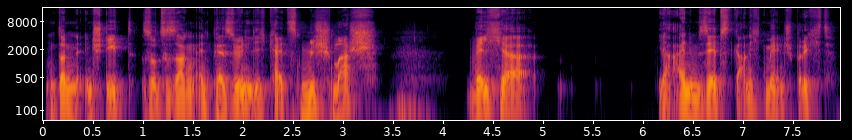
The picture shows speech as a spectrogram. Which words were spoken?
Und dann entsteht sozusagen ein Persönlichkeitsmischmasch, welcher ja einem selbst gar nicht mehr entspricht.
